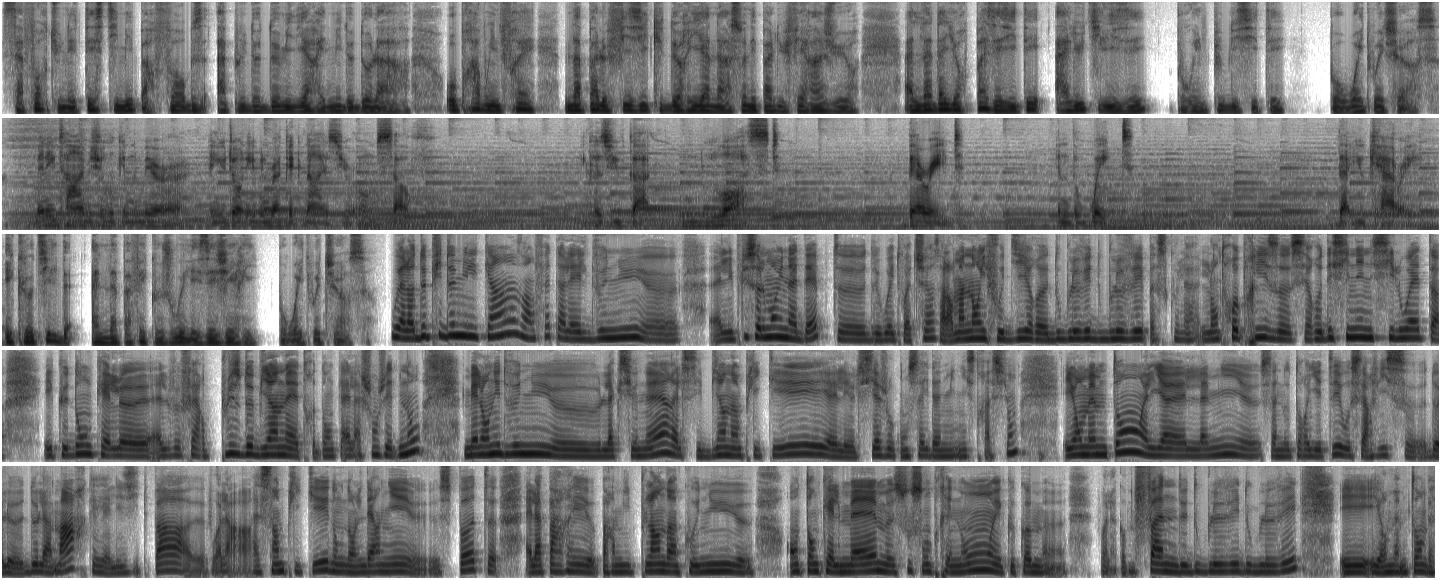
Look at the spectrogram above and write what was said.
Sa fortune est estimée par Forbes à plus de 2 milliards et demi de dollars. Oprah Winfrey n'a pas le physique de Rihanna, ce n'est pas lui faire injure. Elle n'a d'ailleurs pas hésité à l'utiliser pour une publicité pour Weight Watchers. Many times you look in the mirror and you don't even recognize your own self because you've got lost, buried in the weight that you carry. Et Clotilde, elle n'a pas fait que jouer les égéries pour Weight Watchers. Oui, alors depuis 2015, en fait, elle est devenue, euh, elle est plus seulement une adepte euh, de Weight Watchers. Alors maintenant, il faut dire WW euh, parce que l'entreprise s'est redessinée une silhouette et que donc elle, elle veut faire plus de bien-être. Donc elle a changé de nom, mais elle en est devenue l'actionnaire. Elle s'est bien impliquée. Elle, elle, siège au conseil d'administration et en même temps, elle, a, mis sa notoriété au service de, de la marque et elle n'hésite pas, voilà, à s'impliquer. Donc dans le dernier spot elle apparaît euh, parmi plein d'inconnus euh, en tant qu'elle-même, sous son prénom, et que comme, euh, voilà, comme fan de WW. Et, en même temps, bah,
